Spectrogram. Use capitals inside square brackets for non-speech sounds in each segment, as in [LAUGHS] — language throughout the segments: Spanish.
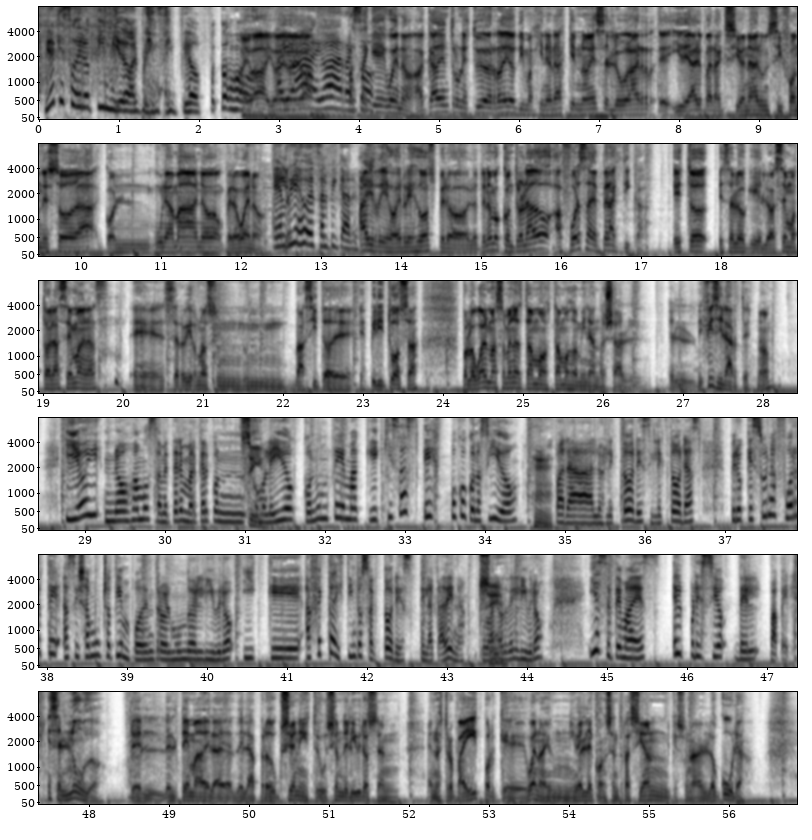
Mirá que sodero tímido al principio. Fue como. Ahí va, ahí va, ahí va, ahí va, arrancó. Pasa que, bueno, acá dentro de un estudio de radio te imaginarás que no es el lugar eh, ideal para accionar un sifón de soda con una mano, pero bueno. El riesgo de salpicar. Hay riesgo, hay riesgos, pero lo tenemos controlado a fuerza de práctica. Esto es algo que lo hacemos todas las semanas, [LAUGHS] eh, servirnos un, un vasito de espirituosa, por lo cual más o menos estamos, estamos dominando ya el, el difícil arte, ¿no? Y hoy nos vamos a meter en marcar con, Sí. como leído, con un tema que quizás es poco conocido Hmm. para los lectores y lectoras, pero que suena fuerte hace ya mucho tiempo dentro del mundo del libro y que afecta a distintos actores de la cadena de Sí. valor del libro. Y ese tema es el precio del papel. Es el nudo del, del tema de la, de la producción y distribución de libros en, en nuestro país, porque, bueno, hay un nivel de concentración que es una locura.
